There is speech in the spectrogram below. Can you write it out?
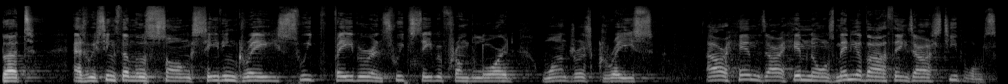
but as we sing some of those songs, saving grace, sweet favor, and sweet savor from the Lord, wondrous grace, our hymns, our hymnals, many of our things are steeples.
